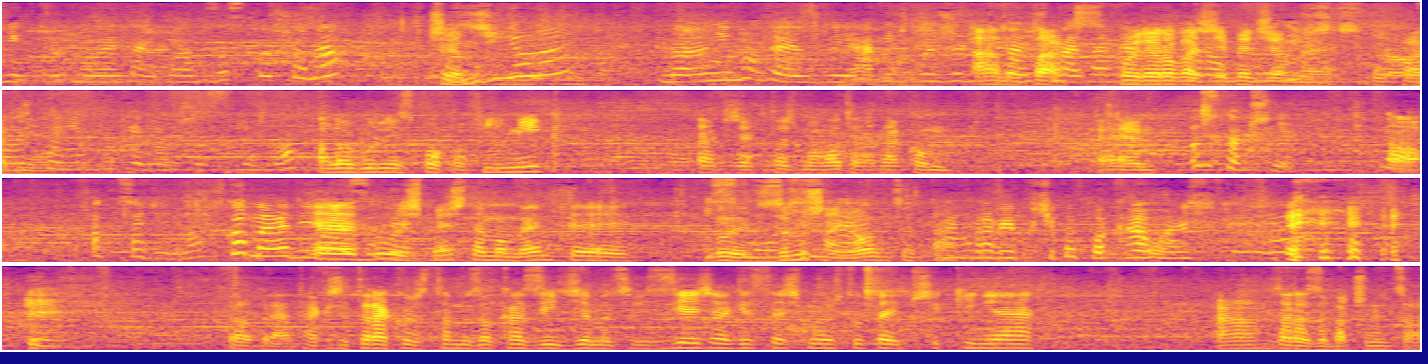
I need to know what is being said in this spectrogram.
w niektórych momentach byłam zaskoczona. Czym? Zdziwiona? No nie mogę wyjawić, bo jeżeli A, no ktoś tak, ma zamiar spoilerować dopiero nie będziemy, pójść, to- dokładnie. To nie powiemy wszystkiego. Ale ogólnie spoko filmik. Także jak ktoś ma ochotę na taką, em, Odskocznie. no, Od codzienności. komedię, były śmieszne momenty, były smutne. wzruszające. Tak, prawie się popłakałaś. Dobra, także teraz korzystamy z okazji, idziemy coś zjeść, jak jesteśmy już tutaj przy kinie. A zaraz zobaczymy co.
